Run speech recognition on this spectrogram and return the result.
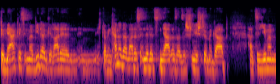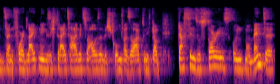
bemerke es immer wieder, gerade in, in, ich glaube in Kanada war das Ende letzten Jahres, als es Schneestürme gab, hatte jemand mit seinem Ford Lightning sich drei Tage zu Hause mit Strom versorgt. Und ich glaube, das sind so Stories und Momente,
